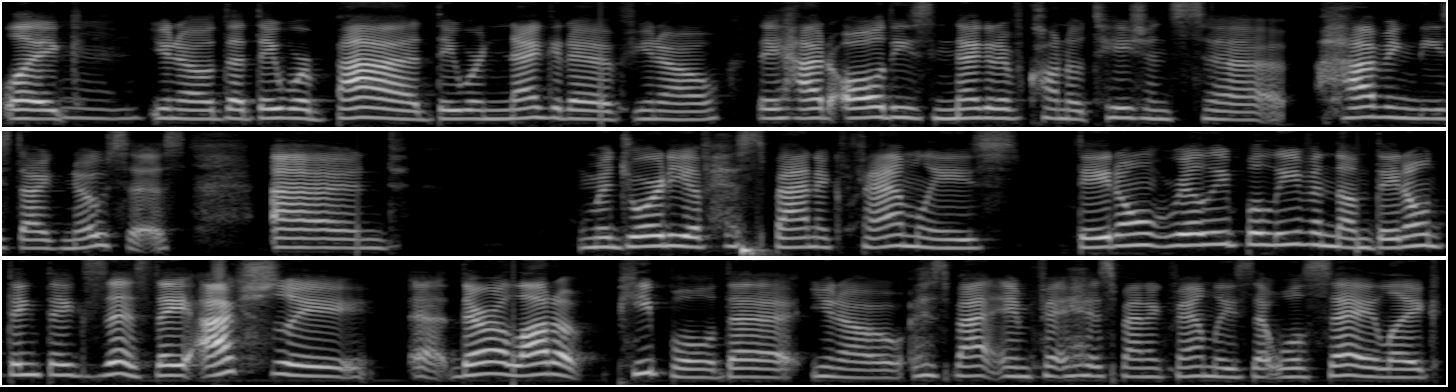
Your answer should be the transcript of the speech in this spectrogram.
like mm. you know that they were bad they were negative you know they had all these negative connotations to having these diagnoses and majority of hispanic families they don't really believe in them they don't think they exist they actually uh, there are a lot of people that you know hispanic hispanic families that will say like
